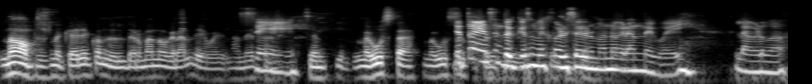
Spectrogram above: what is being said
no, pues me quedaría con el de hermano grande, güey, la neta. Sí. Me gusta, me gusta. Yo también siento que es mejor ser hermano grande, güey la verdad.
